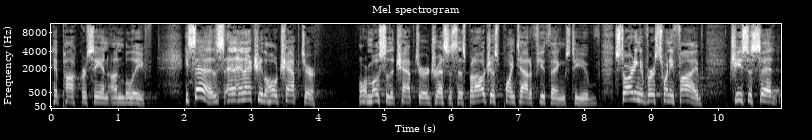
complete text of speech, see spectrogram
hypocrisy and unbelief. He says, and, actually the whole chapter, or most of the chapter addresses this, but I'll just point out a few things to you. Starting in verse 25, Jesus said,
